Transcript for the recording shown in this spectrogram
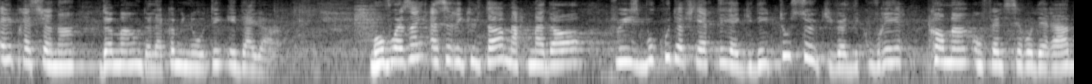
impressionnant de membres de la communauté et d'ailleurs. Mon voisin acériculteur, Marc Mador, puise beaucoup de fierté à guider tous ceux qui veulent découvrir comment on fait le sirop d'érable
